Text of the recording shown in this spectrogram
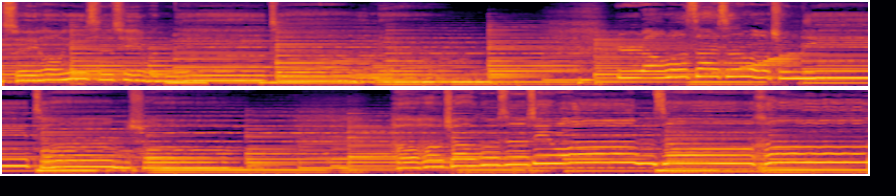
最后一次亲吻你的。再次握住你的手，好好照顾自己。我走后，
